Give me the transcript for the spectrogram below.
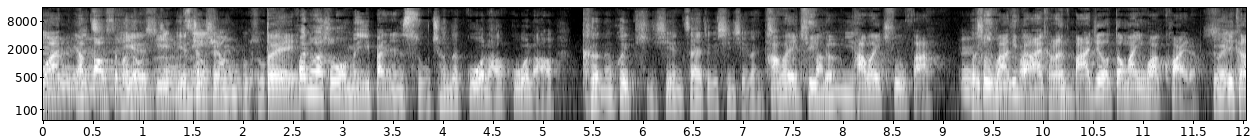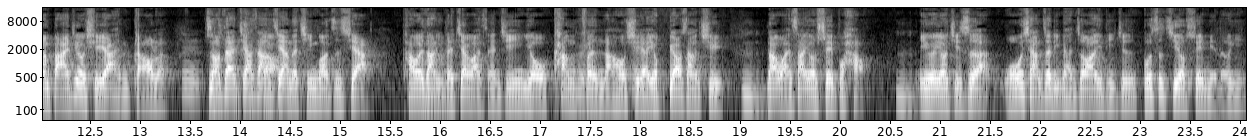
关，要报什么东西，严重睡眠不足。对，换句话说，我们一般人俗称的过劳，过劳可能会体现在这个心血管疾病方面，它会触发，触发，你本来可能本来就有动脉硬化快了，对，你可能本来就血压很高了，嗯，然后再加上这样的情况之下。它会让你的交感神经又亢奋，然后血压又飙上去，嗯，那晚上又睡不好，嗯，因为尤其是啊，我想这里面很重要一点就是不是只有睡眠而已，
